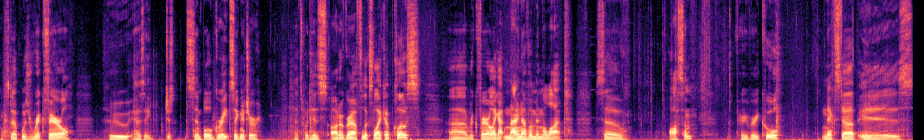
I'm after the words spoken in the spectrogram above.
Next up was Rick Ferrell, who has a just simple, great signature. That's what his autograph looks like up close. Uh, Rick Ferrell, I got nine of them in the lot, so awesome. Very, very cool. Next up is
